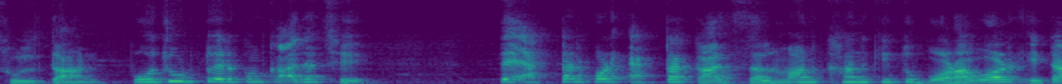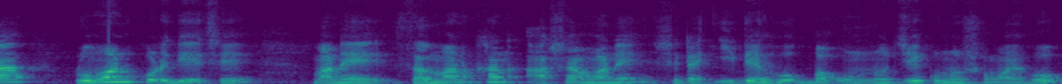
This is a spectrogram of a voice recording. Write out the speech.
সুলতান, প্রচুর তো এরকম কাজ আছে। তো একটার পর একটা কাজ। সালমান খান কিন্তু বরাবর এটা প্রমাণ করে দিয়েছে। মানে সালমান খান আসা মানে সেটা ঈদে হোক বা অন্য যে কোনো সময় হোক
